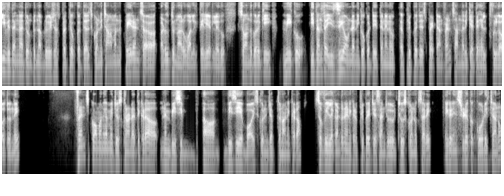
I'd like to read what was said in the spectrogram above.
ఈ విధంగా అయితే ఉంటుంది. అప్లికేషన్స్ ప్రతి ఒక్కరు తెలుసుకోండి. చాలా మంది పేరెంట్స్ uh, అడుగుతున్నారు వాళ్ళకి తెలియట్లేదు. సో అందుకొరకి మీకు ఇదంతా ఈజీగా ఉండడానికి ఒకటి అయితే నేను ప్రిపేర్ చేసి పెట్టాను ఫ్రెండ్స్ అందరికీ అయితే హెల్ప్ఫుల్గా అవుతుంది. ఫ్రెండ్స్ కామన్గా మీరు చూసుకున్నట్టయితే ఇక్కడ నేను బీసీ బీసీఏ బాయ్స్ గురించి చెప్తున్నాను ఇక్కడ. సో వీళ్ళకంటూ నేను ఇక్కడ ప్రిపేర్ చేశాను చూ చూసుకోండి ఒకసారి. ఇక్కడ ఇన్స్టిట్యూట్ యొక్క కోడ్ ఇచ్చాను.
